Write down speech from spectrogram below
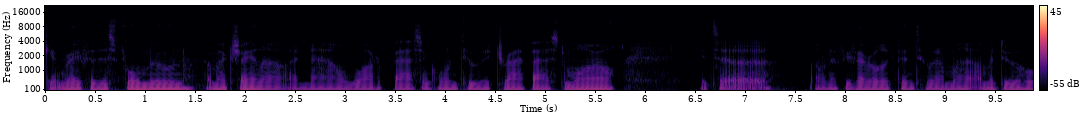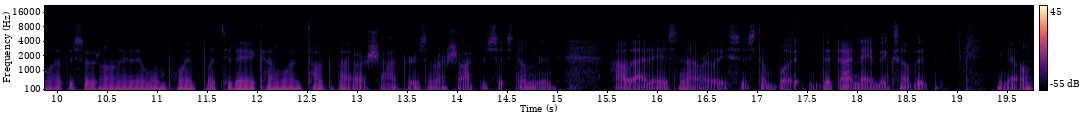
getting ready for this full moon. I'm actually on a, a now water fast and going to a dry fast tomorrow. It's a I don't know if you've ever looked into it. I'm gonna, I'm gonna do a whole episode on it at one point, but today I kind of want to talk about our chakras and our chakra system and how that is not really a system, but the dynamics of it. You know,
